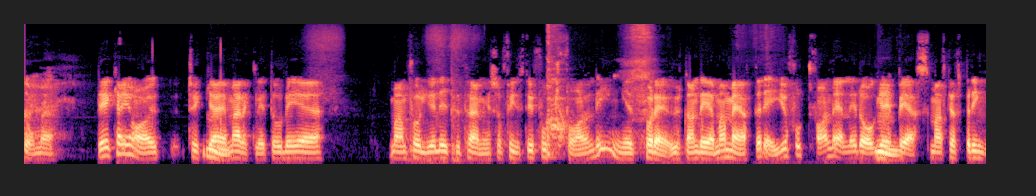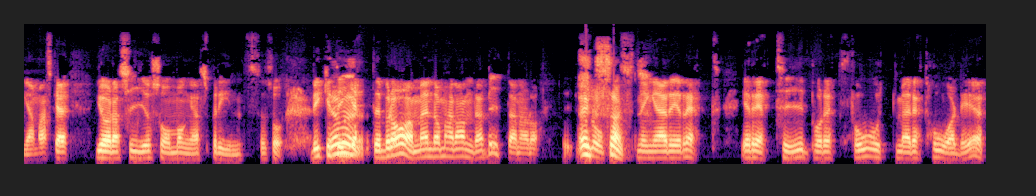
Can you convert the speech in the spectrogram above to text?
då. Med. Det kan jag tycka är Mm. märkligt. Och det är, man följer lite träning så finns det ju fortfarande inget på det. Utan det man mäter är ju fortfarande än idag Mm. GPS. Man ska springa, man ska göra si och så många sprints och så. Vilket Ja, men- är jättebra, men de här andra bitarna då? Slå passningar i rätt, i rätt tid, på rätt fot, med rätt hårdhet.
